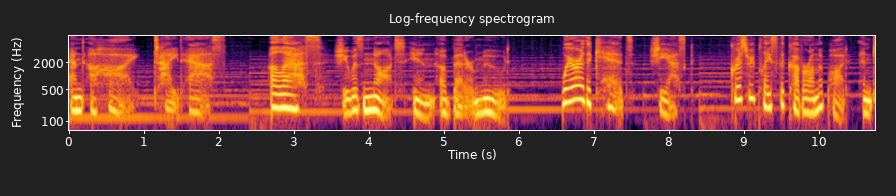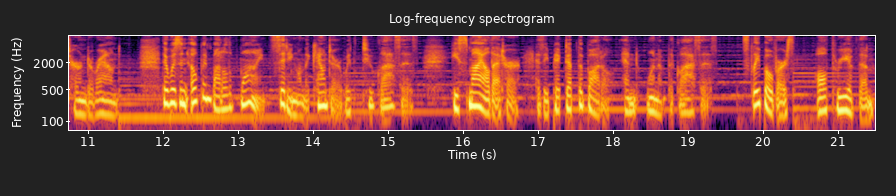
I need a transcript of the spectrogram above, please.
and a high, tight ass. Alas, she was not in a better mood. Where are the kids? she asked. Chris replaced the cover on the pot and turned around. There was an open bottle of wine sitting on the counter with two glasses. He smiled at her as he picked up the bottle and one of the glasses. Sleepovers, all three of them.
